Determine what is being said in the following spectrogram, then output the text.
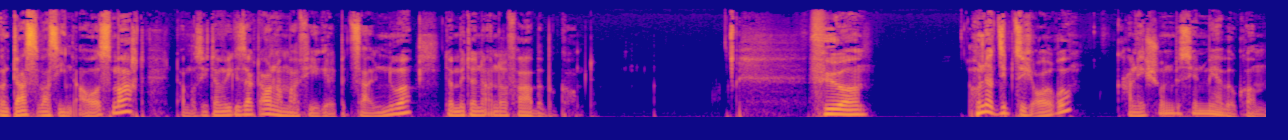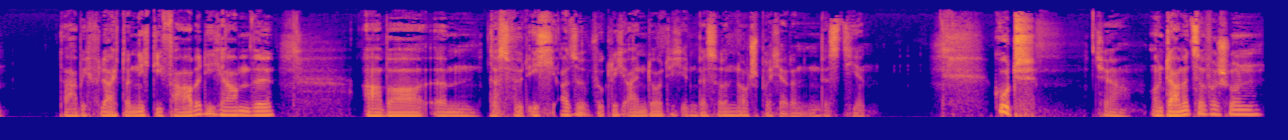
Und das, was ihn ausmacht, da muss ich dann wie gesagt auch nochmal viel Geld bezahlen. Nur damit er eine andere Farbe bekommt. Für 170 Euro kann ich schon ein bisschen mehr bekommen. Da habe ich vielleicht dann nicht die Farbe, die ich haben will, aber ähm, das würde ich also wirklich eindeutig in besseren Lautsprecher dann investieren. Gut, tja, und damit sind wir schon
